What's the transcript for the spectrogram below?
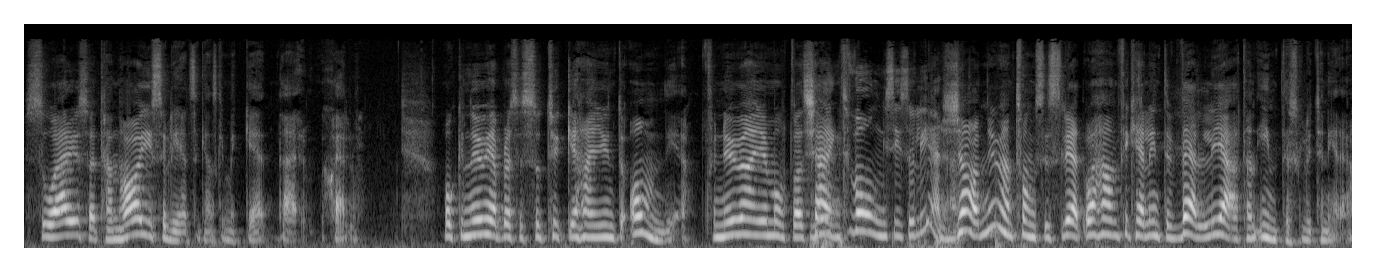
så är det ju så att han har isolerat sig ganska mycket där själv. Och nu helt plötsligt så tycker han ju inte om det. För nu är han ju motvallskärring. Men tvångsisolerad. Ja, nu är han tvångsisolerad. Och han fick heller inte välja att han inte skulle turnera.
